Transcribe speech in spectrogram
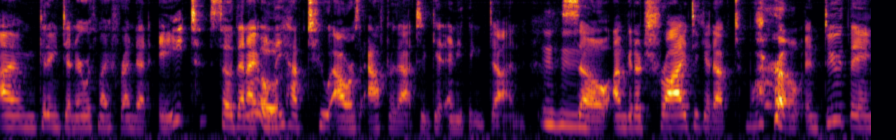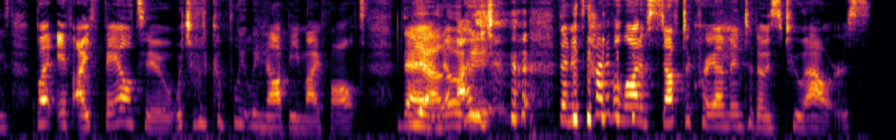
I'm getting dinner with my friend at eight. So then I Oh. only have two hours after that to get anything done. Mm-hmm. So I'm gonna try to get up tomorrow and do things. But if I fail to, which would completely not be my fault, then Yeah, I then it's kind of a lot of stuff to cram into those two hours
